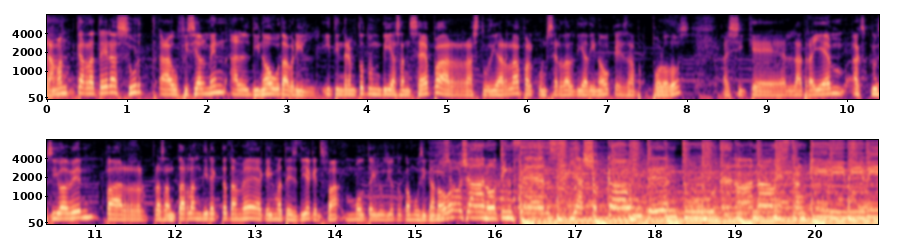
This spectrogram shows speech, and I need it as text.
Cremant Carretera surt eh, oficialment el 19 d'abril i tindrem tot un dia sencer per estudiar-la pel concert del dia 19, que és a Polo 2. Així que la traiem exclusivament per presentar-la en directe també aquell mateix dia, que ens fa molta il·lusió tocar música I nova. jo ja no tinc frens i això que ho intento Anar més tranquil i vivint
